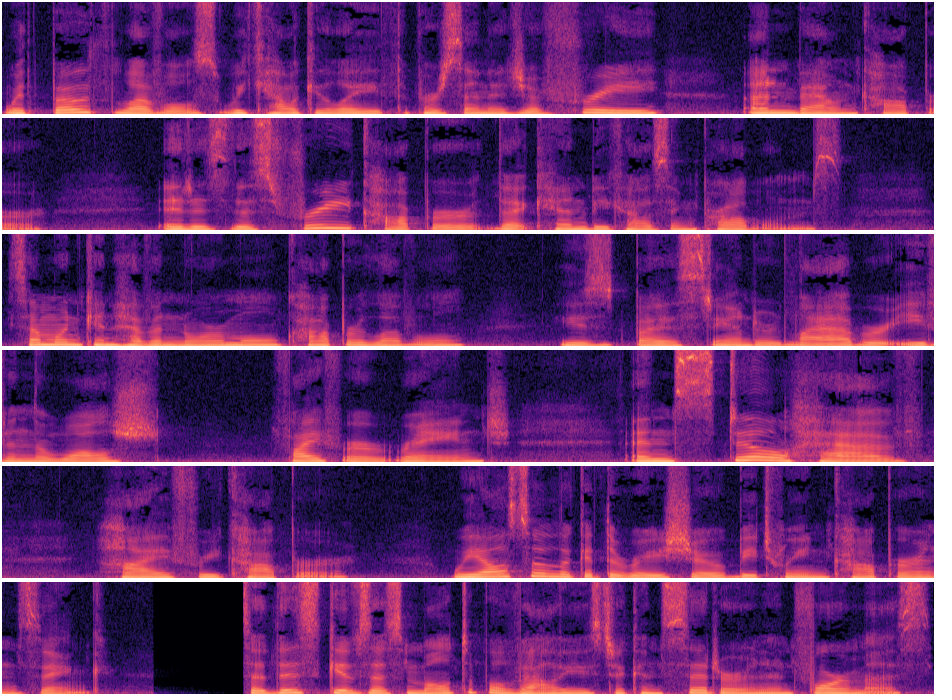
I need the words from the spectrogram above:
With both levels, we calculate the percentage of free, unbound copper. It is this free copper that can be causing problems. Someone can have a normal copper level used by a standard lab or even the Walsh Pfeiffer range and still have high free copper. We also look at the ratio between copper and zinc. So, this gives us multiple values to consider and inform us.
